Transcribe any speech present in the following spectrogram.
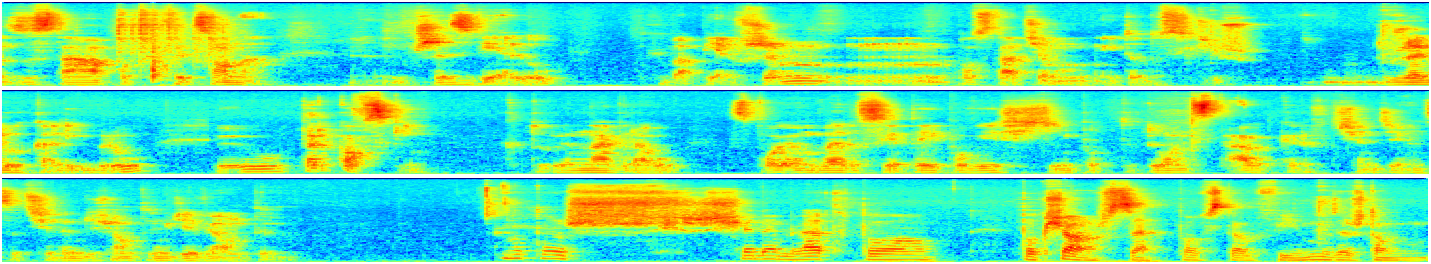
została podchwycona przez wielu. Chyba pierwszym mm, postacią, i to dosyć już dużego kalibru, był Tarkowski, który nagrał swoją wersję tej powieści pod tytułem Stalker w 1979. No to już 7 lat po, po książce powstał film. Zresztą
